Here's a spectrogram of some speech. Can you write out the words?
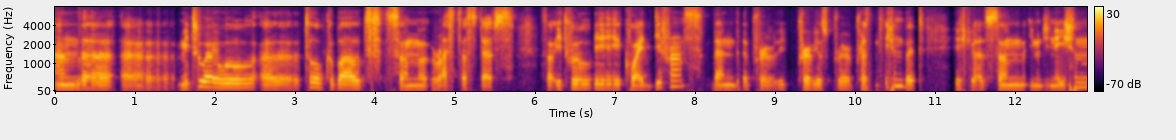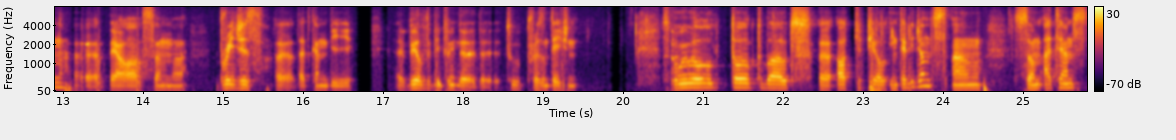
And uh, uh, me too, I will uh, talk about some raster stuffs. So it will be quite different than the pre previous pre presentation, but if you have some imagination, uh, there are some uh, bridges uh, that can be built between the, the two presentations. So we will talk about uh, artificial intelligence and some attempts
